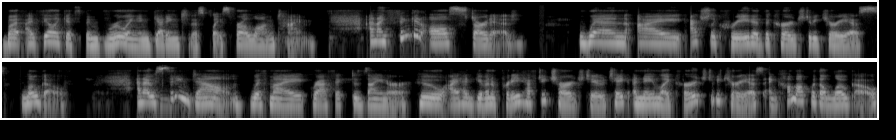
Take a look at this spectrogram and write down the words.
but I feel like it's been brewing and getting to this place for a long time. And I think it all started when I actually created the Courage to Be Curious logo And I was mm. sitting down with my graphic designer, who I had given a pretty hefty charge to take a name like Courage to Be Curious and come up with a logo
